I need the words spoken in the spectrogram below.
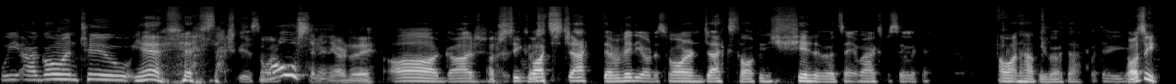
We are going to yes, it's actually a It's song. roasting in here today. Oh god. Watch Jack the video this morning. Jack's talking shit about St. Mark's Basilica. I wasn't happy about that, but there you go. Was he?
